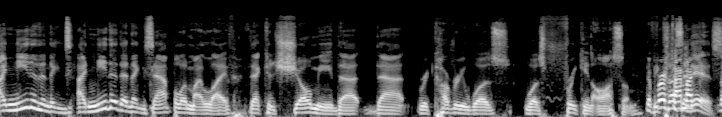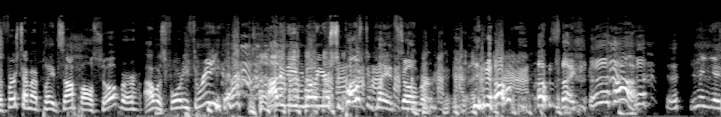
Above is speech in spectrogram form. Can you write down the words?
I needed an ex- I needed an example in my life that could show me that that recovery was was freaking awesome. The first Because time I is. the first time I played softball sober, I was 43. I didn't even know you were supposed to play it sober. You know, I was like, huh, "You mean you're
